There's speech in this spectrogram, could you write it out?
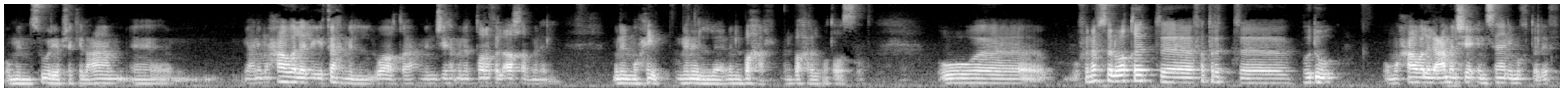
ومن سوريا بشكل عام يعني محاولة لفهم الواقع من جهة من الطرف الآخر من من المحيط من من البحر من البحر المتوسط. وفي نفس الوقت آه، فترة آه، هدوء ومحاولة لعمل شيء إنساني مختلف.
